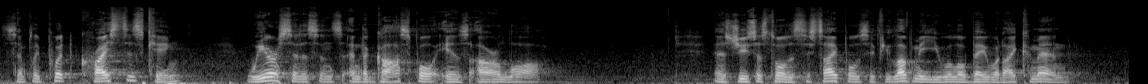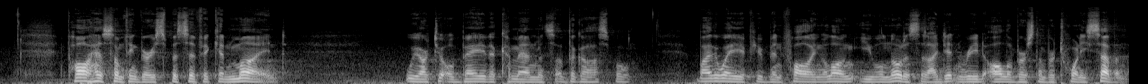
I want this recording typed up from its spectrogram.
Simply put, Christ is king. We are citizens, and the gospel is our law. As Jesus told his disciples, if you love me, you will obey what I command. Paul has something very specific in mind. We are to obey the commandments of the gospel. By the way, if you've been following along, you will notice that I didn't read all of verse number 27.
